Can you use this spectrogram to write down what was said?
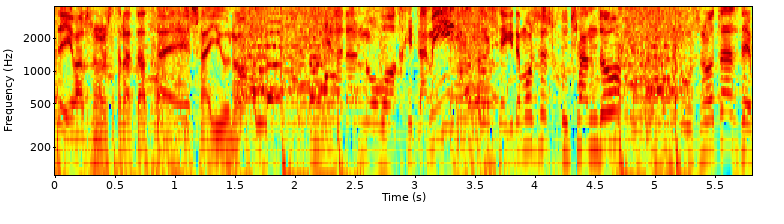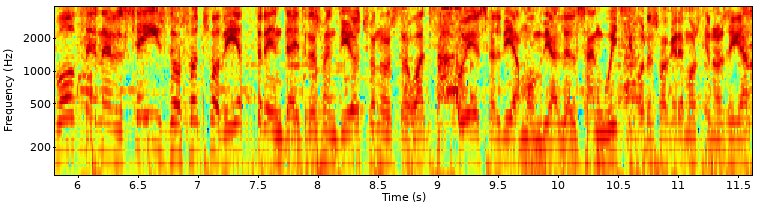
te llevas nuestra taza de desayuno. Llegará nuevo Agitamix y seguiremos escuchando tus notas de voz en el 628 10 33 28, nuestro WhatsApp. Hoy es el Día Mundial del Sándwich y por eso queremos que nos digas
